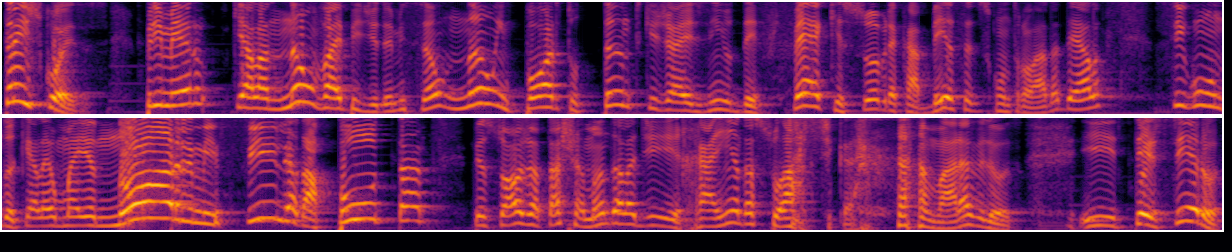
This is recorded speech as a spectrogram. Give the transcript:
três coisas. Primeiro, que ela não vai pedir demissão, não importa o tanto que Jairzinho defeque sobre a cabeça descontrolada dela. Segundo, que ela é uma enorme filha da puta. O pessoal já tá chamando ela de rainha da suástica. Maravilhoso. E terceiro,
